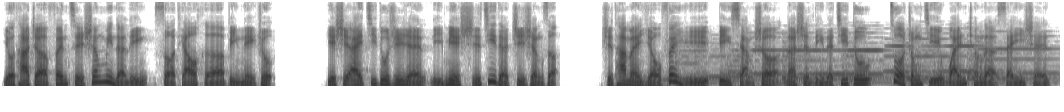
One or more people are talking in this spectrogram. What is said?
由他这分赐生命的灵所调和并内住，也是爱基督之人里面实际的至圣所，使他们有份于并享受那是灵的基督做终极完成的三一神。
